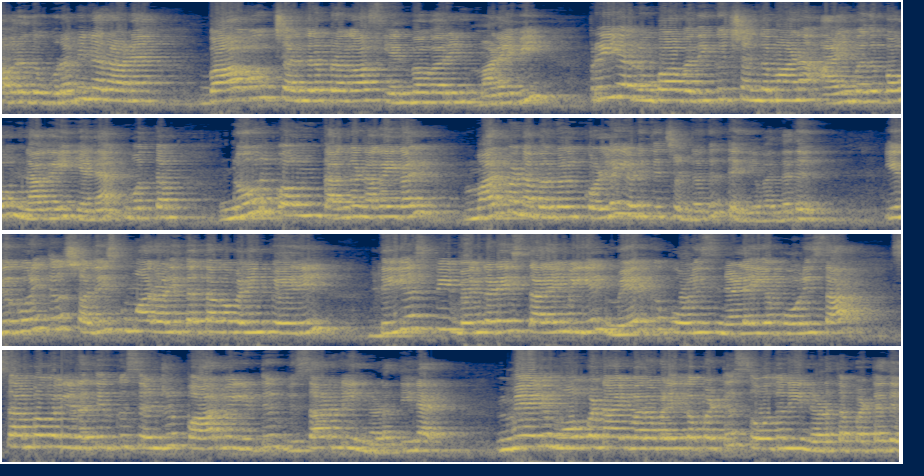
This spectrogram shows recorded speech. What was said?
அவரது உறவினரான பாபு சந்திரபிரகாஷ் என்பவரின் மனைவி பிரிய ரூபாவதிக்கு சொந்தமான ஐம்பது பவுன் நகை என மொத்தம் நூறு பவுன் தங்க நகைகள் மர்ம நபர்கள் கொள்ளையடித்து சென்றது தெரியவந்தது இது குறித்து சதீஷ்குமார் அளித்த தகவலின் பேரில் டிஎஸ்பி வெங்கடேஷ் தலைமையில் மேற்கு போலீஸ் நிலைய போலீசார் சம்பவ இடத்திற்கு சென்று பார்வையிட்டு விசாரணை நடத்தினர். மேலும் மோப்பனாய் வரவழைக்கப்பட்டு சோதனை நடத்தப்பட்டது.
